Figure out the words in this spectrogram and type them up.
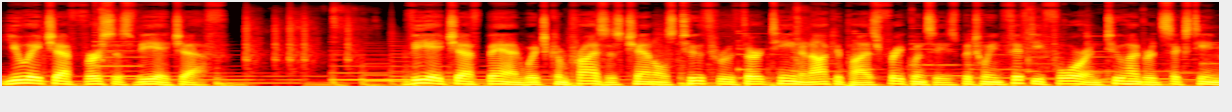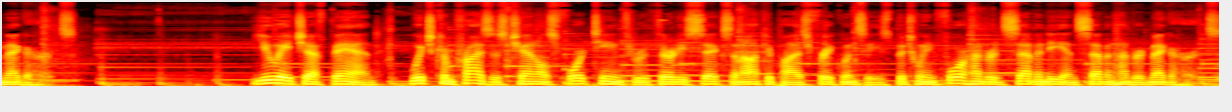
UHF versus VHF. VHF band which comprises channels 2 through 13 and occupies frequencies between 54 and 216 MHz. UHF band, which comprises channels 14 through 36 and occupies frequencies between 470 and 700 MHz.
